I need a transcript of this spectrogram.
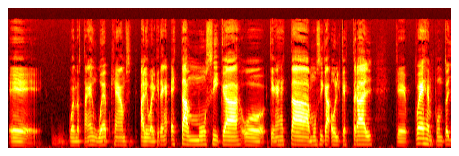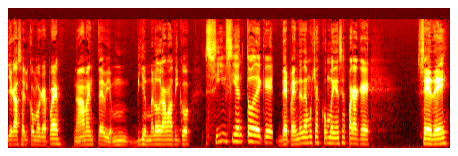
eh, cuando están en webcams al igual que tienes esta música o tienes esta música orquestral que pues en punto llega a ser como que pues nuevamente bien bien melodramático. Sí siento de que depende de muchas conveniencias para que se dé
